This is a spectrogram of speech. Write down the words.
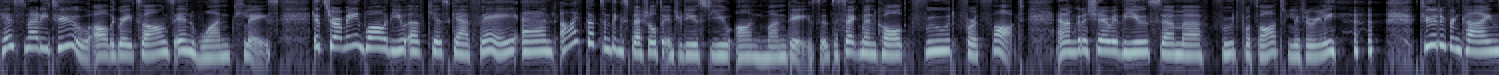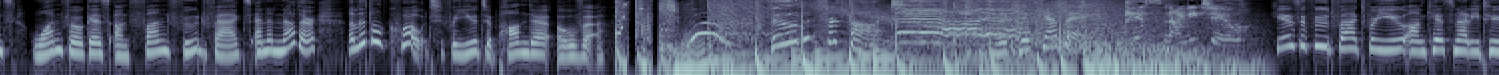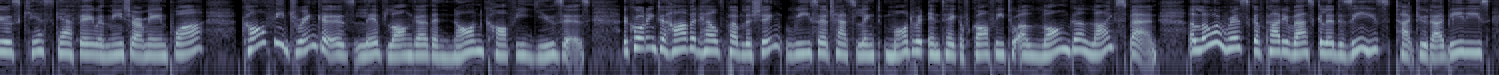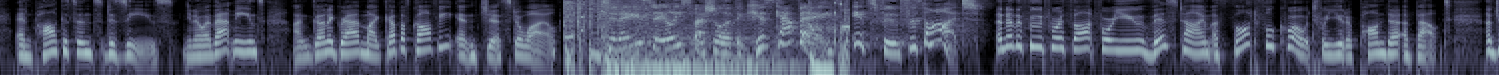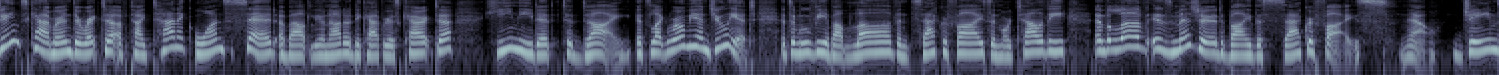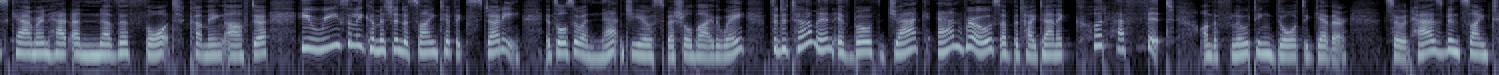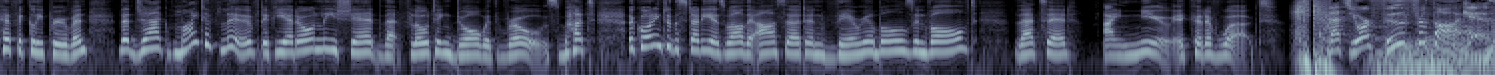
Kiss 92, all the great songs in one place. It's Charmaine Phua with you of Kiss Cafe, and I've got something special to introduce to you on Mondays. It's a segment called Food for Thought, and I'm going to share with you some uh, food for thought, literally. Two different kinds, one focus on fun food facts, and another, a little quote for you to ponder over. Food for thought. The Kiss Cafe. Kiss 92. Here's a food fact for you on Kiss 92's Kiss Cafe with me, Charmaine Phua. Coffee drinkers live longer than non coffee users. According to Harvard Health Publishing, research has linked moderate intake of coffee to a longer lifespan, a lower risk of cardiovascular disease, type 2 diabetes, and Parkinson's disease. You know what that means? I'm gonna grab my cup of coffee in just a while. Today's daily special at the Kiss Cafe. It's food for thought. Another food for thought for you, this time a thoughtful quote for you to ponder about. Now, James Cameron, director of Titanic, once said about Leonardo DiCaprio's character, he needed to die. It's like Romeo and Juliet. It's a movie about love and sacrifice and mortality, and the love is measured by the sacrifice. Now, James Cameron had another thought coming after. He recently commissioned a scientific study. It's also a Nat Geo special, by the way, to determine if both Jack and Rose of the Titanic could have fit on the floating door together. So it has been scientifically proven that Jack might have lived if he had only shared that floating door with Rose. But according to the study as well, there are certain variables involved. That said, I knew it could have worked. That's your food for thought. Kiss 92.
